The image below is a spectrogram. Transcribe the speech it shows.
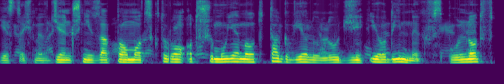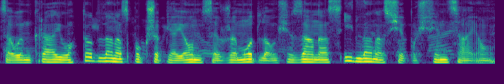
Jesteśmy wdzięczni za pomoc, którą otrzymujemy od tak wielu ludzi i od innych wspólnot w całym kraju. To dla nas pokrzepiające, że modlą się za nas i dla nas się poświęcają.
